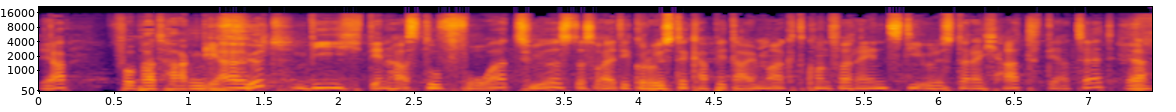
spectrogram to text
ja vor ein paar Tagen der, geführt. Wie ich, den hast du vor Zürs, das war die größte Kapitalmarktkonferenz, die Österreich hat derzeit, ja.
